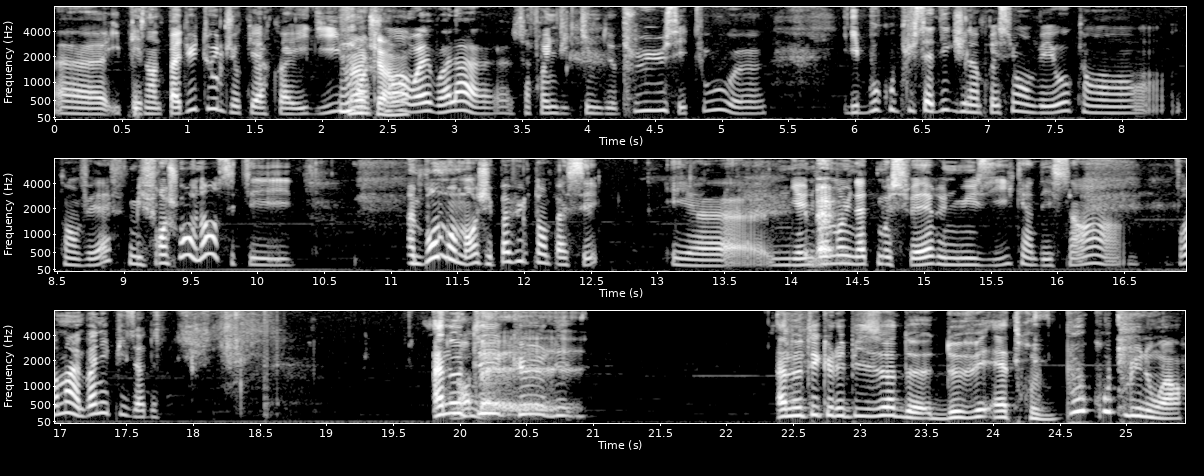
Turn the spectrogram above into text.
Euh, il plaisante pas du tout le Joker quoi. Il dit franchement ouais voilà ça fera une victime de plus et tout euh. il est beaucoup plus sadique j'ai l'impression en VO qu'en qu'en VF mais franchement non c'était un bon moment j'ai pas vu le temps passer et euh, il y a une, Ben- vraiment une atmosphère, une musique, un dessin. Vraiment un bon épisode. à noter Non, bah, que euh, à noter que l'épisode devait être beaucoup plus noir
